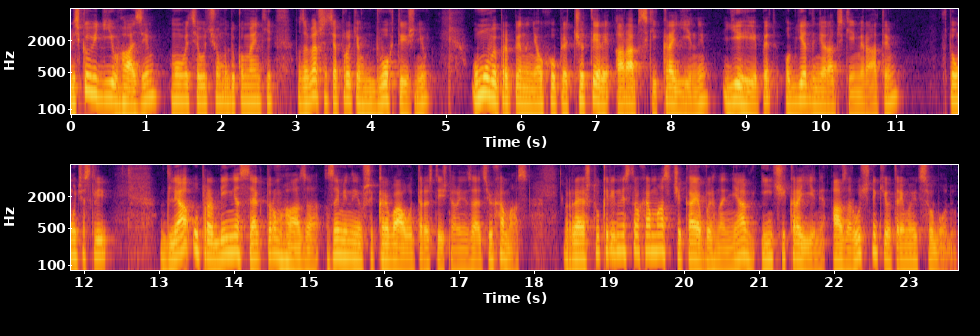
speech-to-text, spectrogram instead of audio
Військові дії в Газі, мовиться у цьому документі, завершаться протягом двох тижнів. Умови припинення охоплять чотири арабські країни: Єгипет, Об'єднані Арабські Емірати, в тому числі, для управління сектором Газа, замінивши криваву терористичну організацію Хамас. Решту керівництва Хамас чекає вигнання в інші країни, а заручники отримають свободу.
